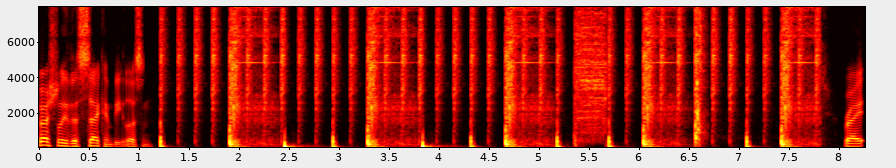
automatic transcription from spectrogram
Especially the second beat. Listen. right?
